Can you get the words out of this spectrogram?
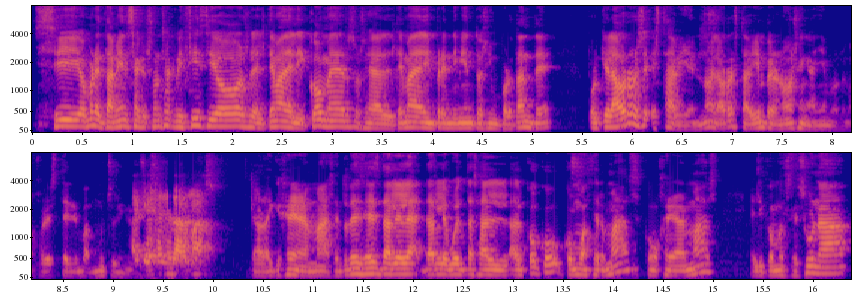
Sí, hombre, también son sacrificios, el tema del e-commerce, o sea, el tema del emprendimiento es importante porque el ahorro está bien, ¿no? El ahorro está bien, pero no nos engañemos. Lo mejor es tener muchos ingresos. Hay que generar más. Claro, hay que generar más. Entonces es darle, darle vueltas al, coco, cómo hacer más, cómo generar más. El e-commerce es una,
